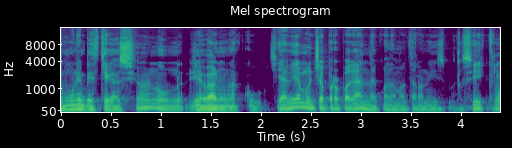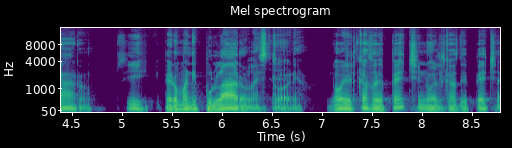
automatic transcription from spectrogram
una investigación o llevar una culpa. Sí, había mucha propaganda cuando mataron a Nisman. Sí, claro, sí, pero manipularon la historia. No el caso de Peche, no el caso de Peche,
